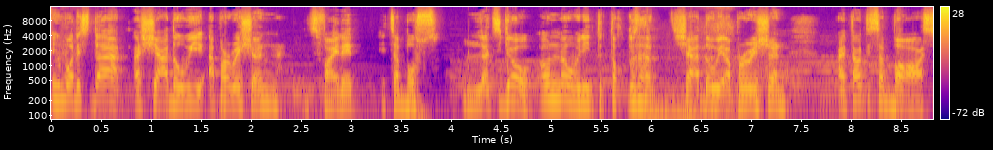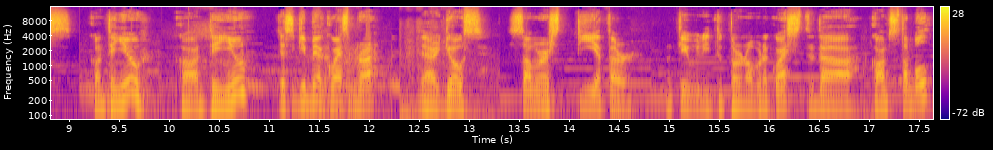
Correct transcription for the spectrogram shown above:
And what is that? A shadowy apparition. Let's fight it. It's a boss. Let's go. Oh no, we need to talk to that shadowy apparition. I thought it's a boss. Continue. Continue. Just give me a quest, bruh. There it goes. Summer's Theater. Okay, we need to turn over the quest to the constable.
